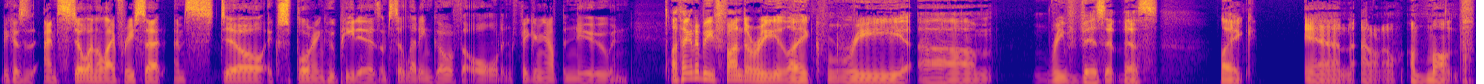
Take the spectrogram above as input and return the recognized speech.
Because I'm still in a life reset. I'm still exploring who Pete is. I'm still letting go of the old and figuring out the new. And I think it'd be fun to re like re um revisit this like in I don't know a month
